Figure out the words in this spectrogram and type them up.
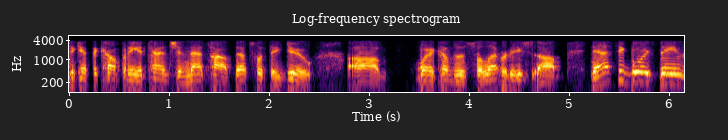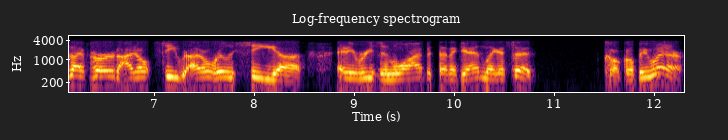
to get the company attention. That's how that's what they do. Um, when it comes to celebrities, uh, Nasty Boys names I've heard. I don't see. I don't really see. Uh, any reason why. But then again, like I said, Koko B. Ware.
